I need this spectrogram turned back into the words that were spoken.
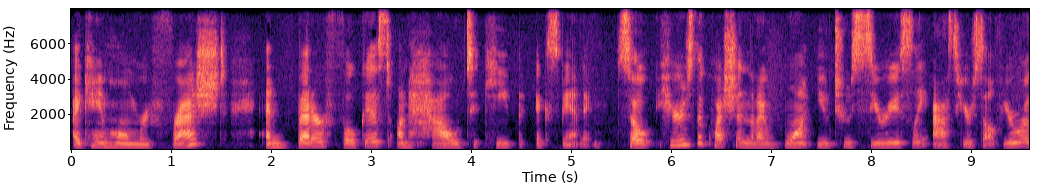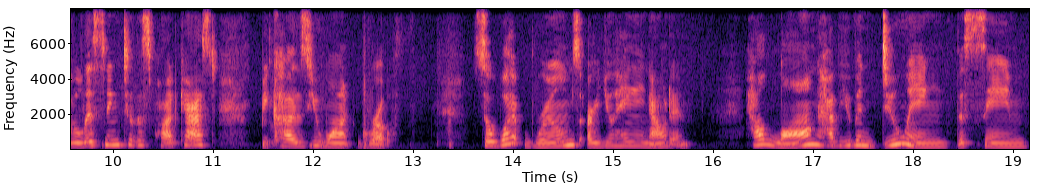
I came home refreshed and better focused on how to keep expanding. So, here's the question that I want you to seriously ask yourself. You're listening to this podcast because you want growth. So, what rooms are you hanging out in? How long have you been doing the same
